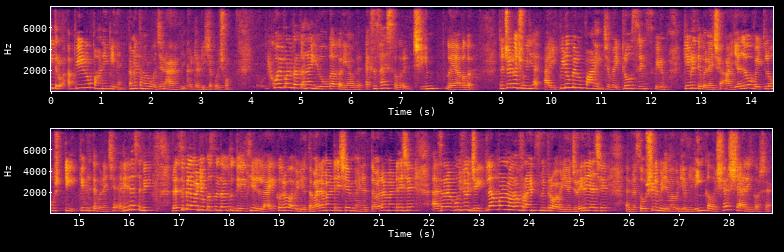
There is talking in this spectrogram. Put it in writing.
મિત્રો, આ પીળું પાણી પીને તમે તમારું વજન આરામથી ઘટાડી શકો છો. કોઈ પણ પ્રકારના યોગા કર્યા વગર એક્સરસાઇઝ વગર જીમ ગયા વગર, તો ચલો જોઈએ આ પીળું પીળું પાણી જે વેટ લોસ ડ્રિંક્સ પીળું કેવી રીતે બને છે? આ યલો વેટ લોસ ટી કેવી રીતે બને છે? એની રેસીપી રેસીપીનો વીડિયો પસંદ આવે તો દિલથી લાઈક કરો. આ વીડિયો તમારા માટે છે, મહેનત તમારા માટે છે. આશા રાખું છું જેટલા પણ મારા ફ્રેન્ડ્સ મિત્રો આ વીડિયો જોઈ રહ્યા છે, એમને સોશિયલ મીડિયામાં વિડીયોની લિંક અવશ્ય શેરિંગ કરશે.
